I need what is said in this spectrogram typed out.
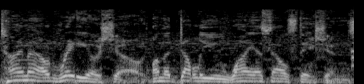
Time Out Radio Show on the WYSL stations.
